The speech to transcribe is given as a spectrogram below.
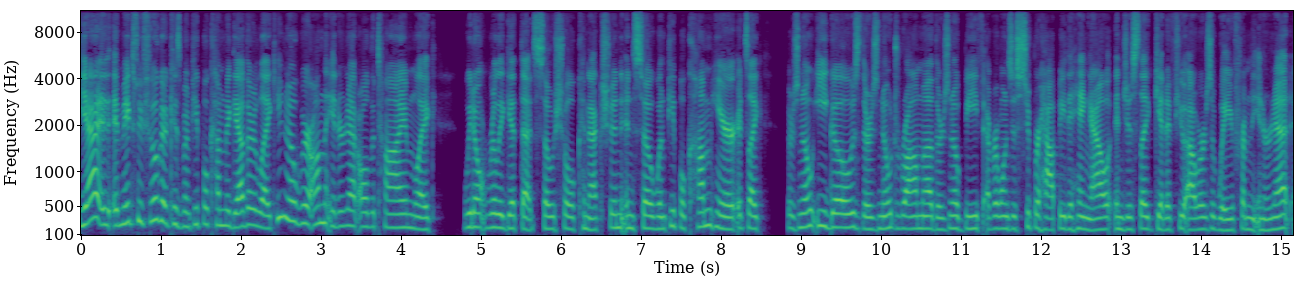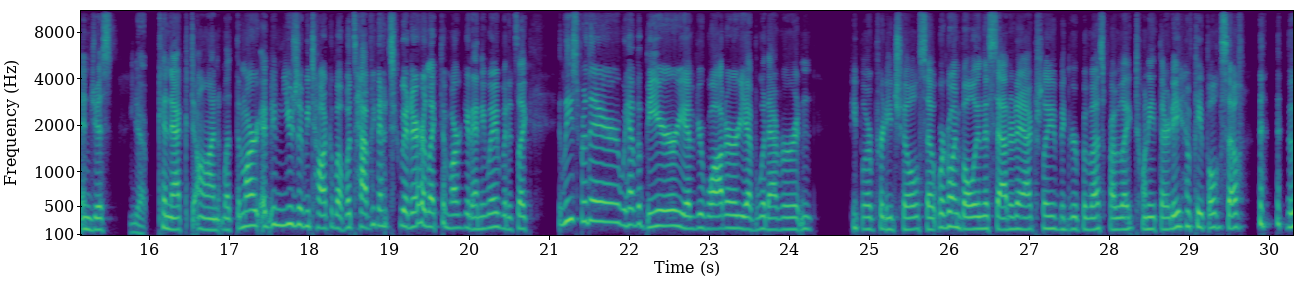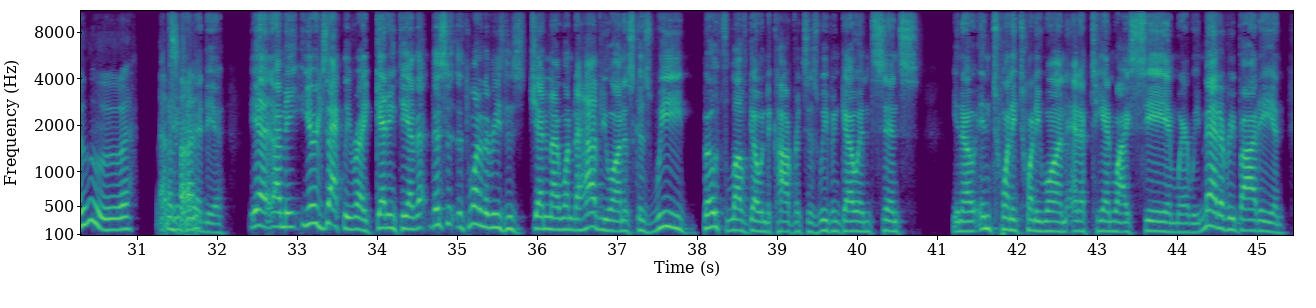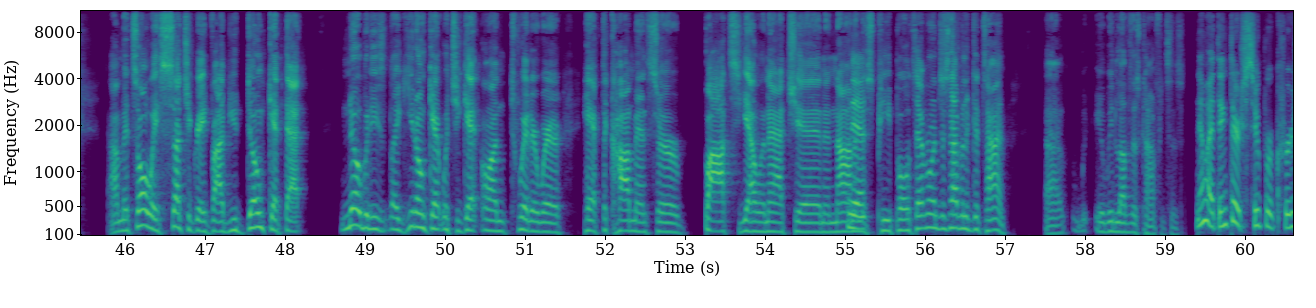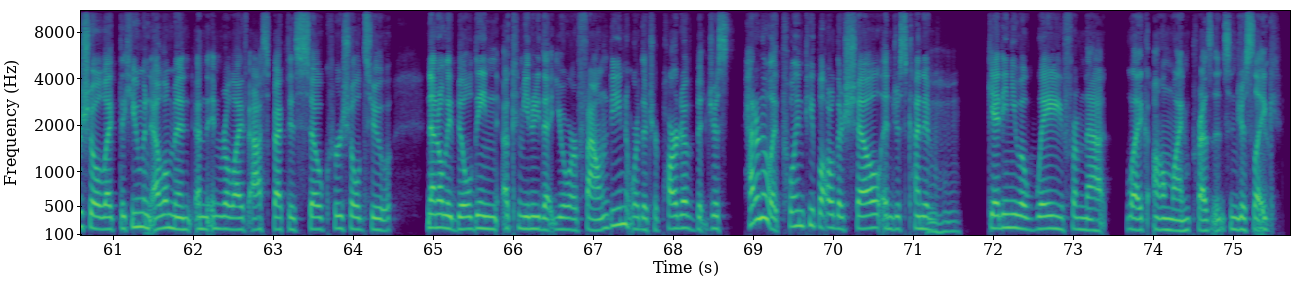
yeah it, it makes me feel good because when people come together like you know we're on the internet all the time like we don't really get that social connection and so when people come here it's like there's no egos there's no drama there's no beef everyone's just super happy to hang out and just like get a few hours away from the internet and just Yep. connect on what the market. I mean, usually we talk about what's happening on Twitter, like the market anyway, but it's like at least we're there. We have a beer, you have your water, you have whatever, and people are pretty chill. So we're going bowling this Saturday, actually, a big group of us, probably like 20, 30 of people. So Ooh, That'll That's be a good fun. idea. Yeah, I mean, you're exactly right. Getting together. This is it's one of the reasons Jen and I wanted to have you on is because we both love going to conferences. We've been going since, you know, in 2021, NFT NYC and where we met everybody. And um, it's always such a great vibe. You don't get that. Nobody's like, you don't get what you get on Twitter where half the comments are bots yelling at you and anonymous people. It's everyone just having a good time. Uh, we, we love those conferences. no, I think they're super crucial. Like the human element and the in real life aspect is so crucial to not only building a community that you're founding or that you're part of, but just, I don't know, like pulling people out of their shell and just kind of Mhm. getting you away from that like online presence and just like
